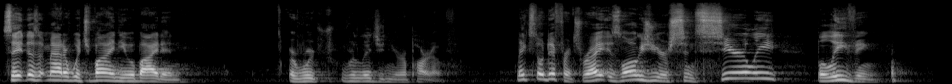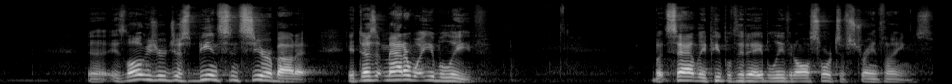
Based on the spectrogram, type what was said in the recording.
say it doesn't matter which vine you abide in or which religion you're a part of. Makes no difference, right? As long as you're sincerely believing, uh, as long as you're just being sincere about it, it doesn't matter what you believe. But sadly, people today believe in all sorts of strange things.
